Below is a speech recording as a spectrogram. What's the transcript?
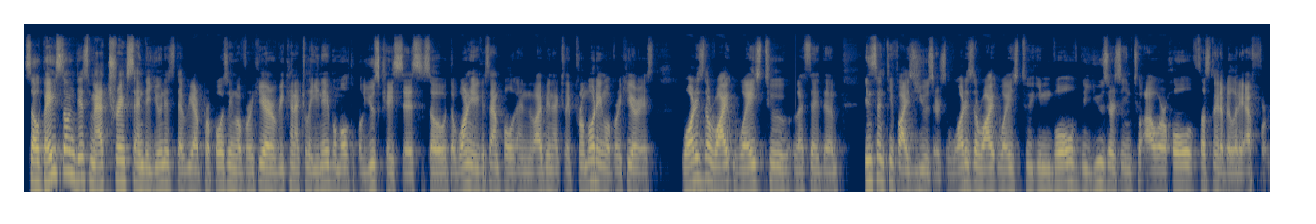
So based on this metrics and the units that we are proposing over here, we can actually enable multiple use cases. So the one example, and I've been actually promoting over here is what is the right ways to, let's say, the incentivize users? What is the right ways to involve the users into our whole sustainability effort?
